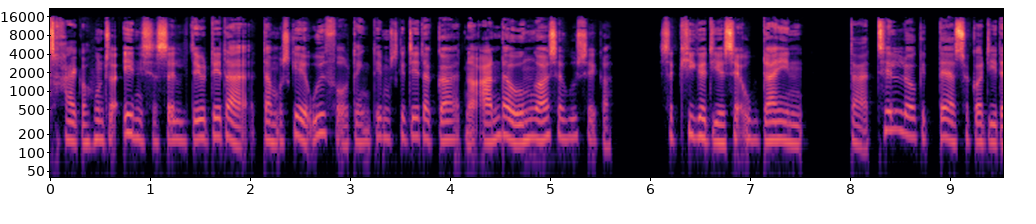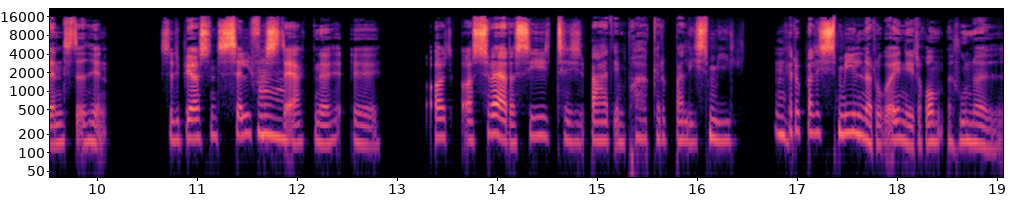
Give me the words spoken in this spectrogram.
trækker hun sig ind i sig selv. Det er jo det, der, der måske er udfordringen. Det er måske det, der gør, at når andre unge også er usikre, så kigger de og siger, oh, der er en, der er tillukket der, så går de et andet sted hen. Så det bliver også sådan selvforstærkende mm. øh, og, og svært at sige til sit barn, "Jamen, prøv, kan du bare lige smile? Mm. Kan du bare lige smile, når du går ind i et rum med 100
